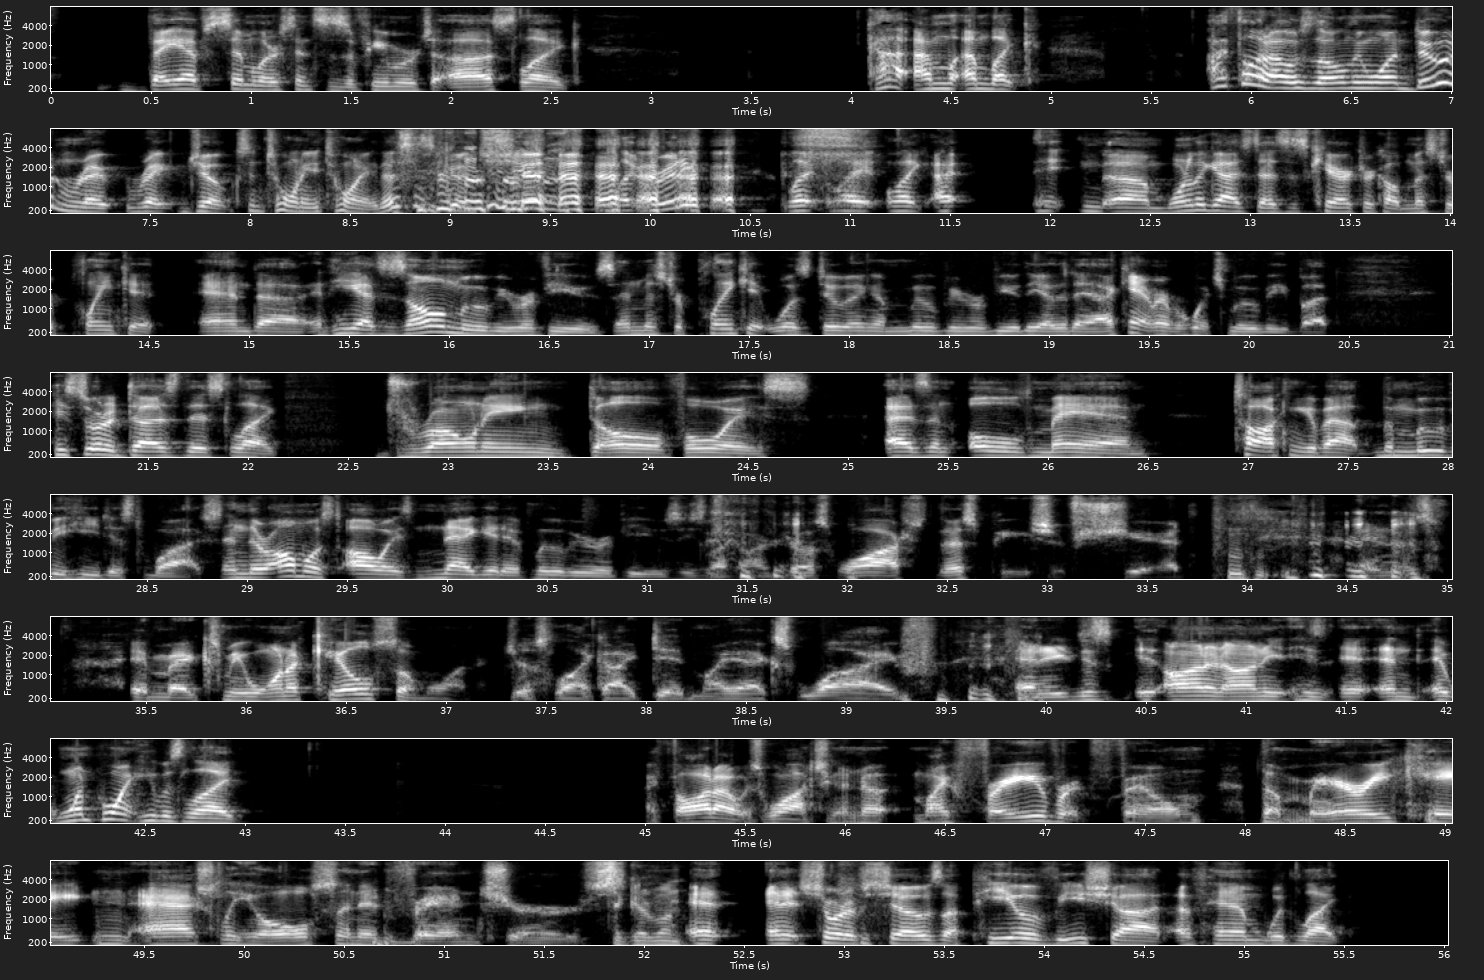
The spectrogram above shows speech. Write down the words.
they have similar senses of humor to us. Like, God, I'm, I'm like, I thought I was the only one doing rape, rape jokes in 2020. This is good shit. like, really? Like, like, like, I. it- um, one of the guys does this character called Mr. Plinkett, and uh, and he has his own movie reviews. And Mr. Plinkett was doing a movie review the other day. I can't remember which movie, but he sort of does this like droning, dull voice as an old man talking about the movie he just watched. And they're almost always negative movie reviews. He's like, I just watched this piece of shit. and it makes me want to kill someone, just like I did my ex wife. and he just it- on and on. He's, and at one point, he was like, I thought I was watching ano- my favorite film, the Mary Kate and Ashley Olsen hmm. Adventures it's a good one. and and it sort of shows a POV shot of him with like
